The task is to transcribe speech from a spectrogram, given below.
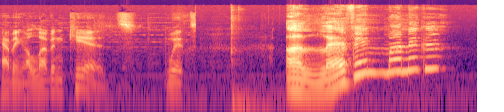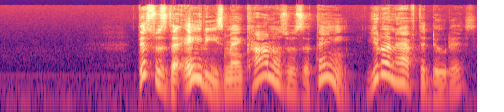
Having 11 kids with Eleven, my nigga. This was the '80s, man. Condoms was a thing. You don't have to do this.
